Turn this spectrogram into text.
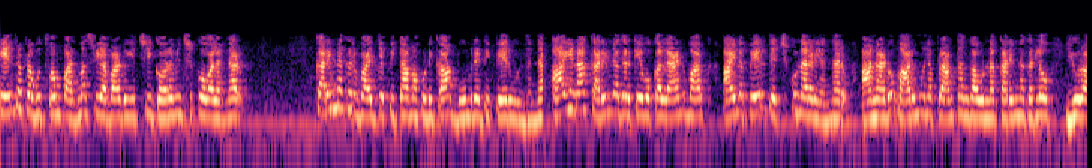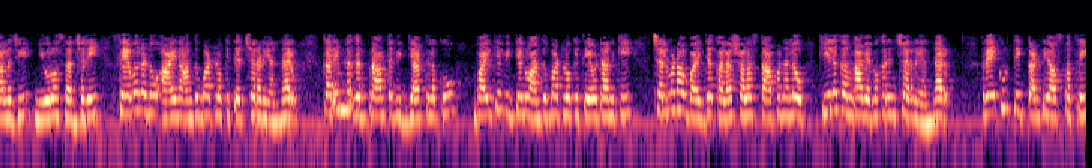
కేంద్ర ప్రభుత్వం పద్మశ్రీ అవార్డు ఇచ్చి గౌరవించుకోవాలన్నారు. కరీంనగర్ వైద్య పితామహుడిగా భూమిరెడ్డి పేరు ఉందన్నారు. ఆయన కరీంనగర్ కే ఒక ల్యాండ్ మార్క్ ఆయన పేరు తెచ్చుకున్నారని అన్నారు. ఆనాడు మారుమూల ప్రాంతంగా ఉన్న కరీంనగర్లో యూరాలజీ న్యూరో సర్జరీ సేవలను ఆయన అందుబాటులోకి తెచ్చారని అన్నారు. కరీంనగర్ ప్రాంత విద్యార్థులకు వైద్య విద్యను అందుబాటులోకి తేవటానికి చెల్మడ వైద్య కళాశాల స్థాపనలో కీలకంగా వ్యవహరించారని అన్నారు. రేకుర్తి కంటి ఆసుపత్రి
